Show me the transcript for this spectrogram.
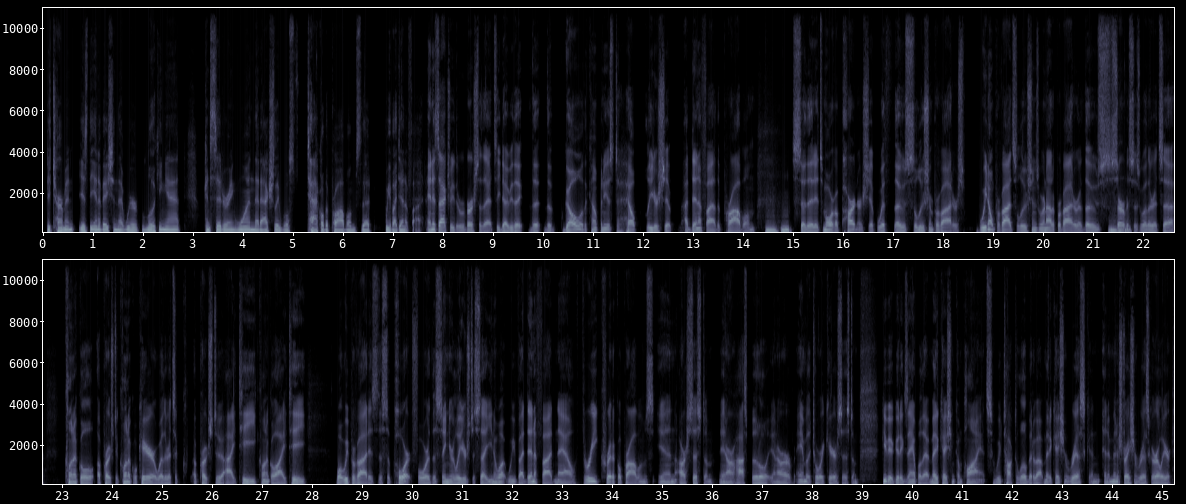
determine is the innovation that we're looking at considering one that actually will tackle the problems that we've identified. And it's actually the reverse of that, CW. The the, the goal of the company is to help leadership identify the problem mm-hmm. so that it's more of a partnership with those solution providers. We don't provide solutions. We're not a provider of those mm-hmm. services, whether it's a clinical approach to clinical care or whether it's a approach to IT, clinical IT, what we provide is the support for the senior leaders to say, you know what, we've identified now three critical problems in our system, in our hospital, in our ambulatory care system. I'll give you a good example of that medication compliance. We talked a little bit about medication risk and, and administration risk earlier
